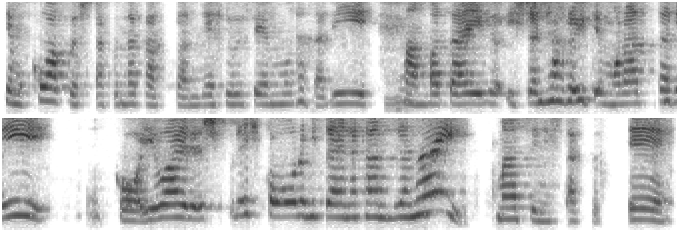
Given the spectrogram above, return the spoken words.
でも怖くしたくなかったんで風船持ったりうん、丹波隊が一緒に歩いてもらったり、こういわゆるシュプレヒコールみたいな感じじゃないマーチにしたくって、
